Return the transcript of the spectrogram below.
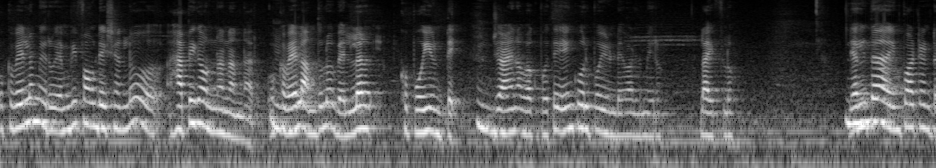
ఒకవేళ మీరు ఎంవి ఫౌండేషన్లో హ్యాపీగా ఉన్నాను అన్నారు ఒకవేళ అందులో వెళ్ళకపోయి ఉంటే Hmm. జాయిన్ అవ్వకపోతే ఏం కోల్పోయి ఉండేవాళ్ళు మీరు లైఫ్లో ఎంత ఇంపార్టెంట్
